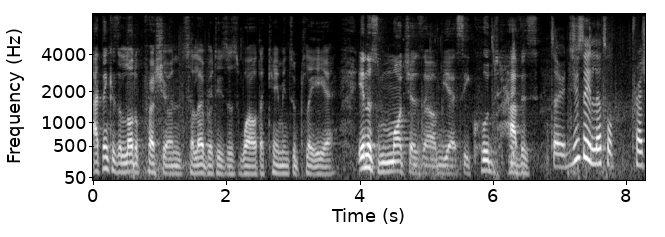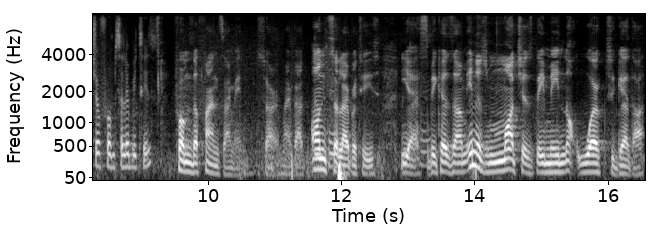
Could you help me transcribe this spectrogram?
I think there's a lot of pressure on celebrities as well that came into play here. In as much as um, yes, he could have his Sorry, did you say a lot of pressure from celebrities? From the fans, I mean. Sorry, my bad. On celebrities, yes, because um, in as much as they may not work together,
